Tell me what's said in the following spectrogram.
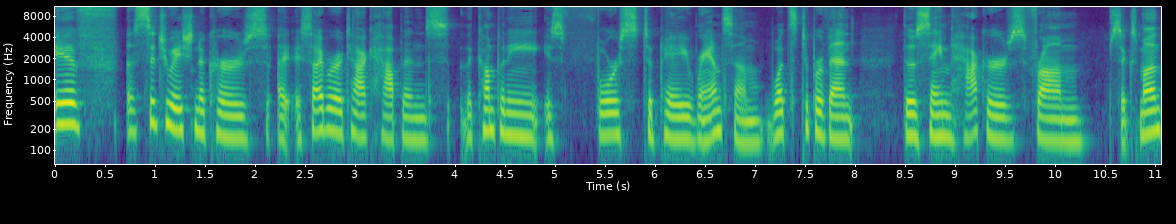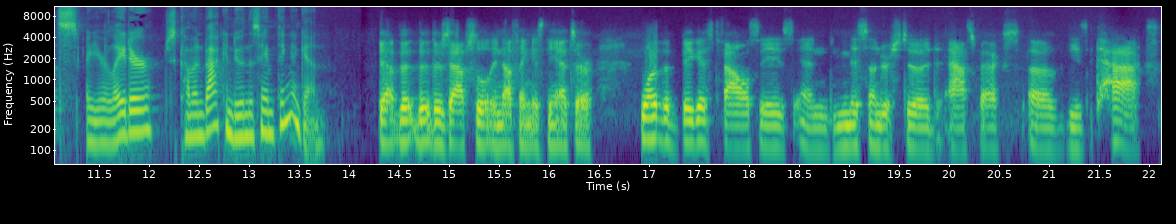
if a situation occurs, a, a cyber attack happens, the company is forced to pay ransom, what's to prevent those same hackers from six months, a year later, just coming back and doing the same thing again? Yeah, the, the, there's absolutely nothing, is the answer. One of the biggest fallacies and misunderstood aspects of these attacks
